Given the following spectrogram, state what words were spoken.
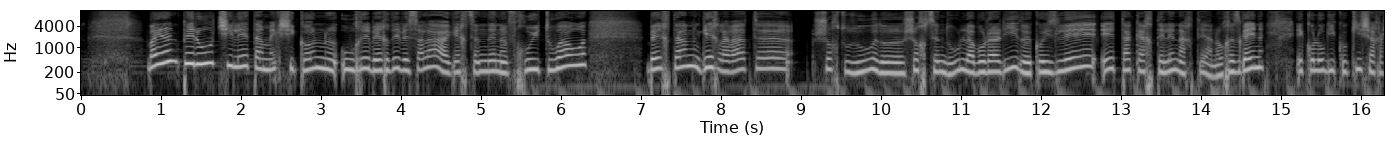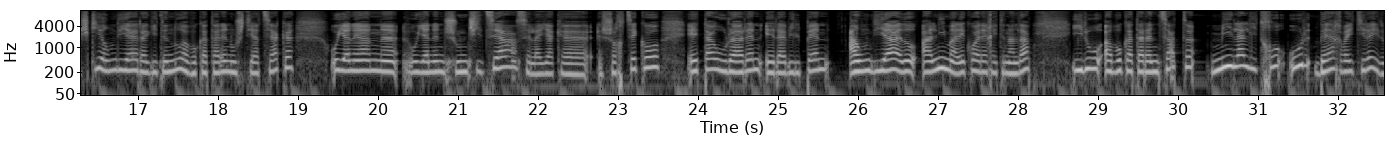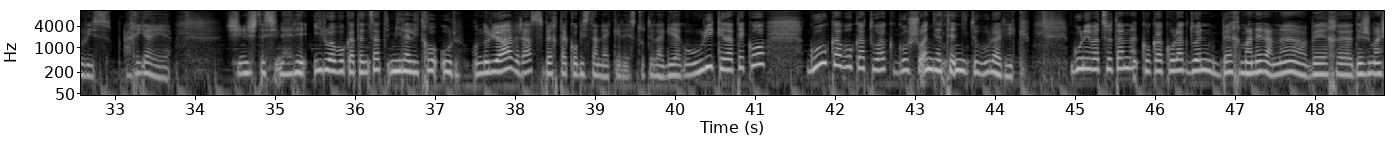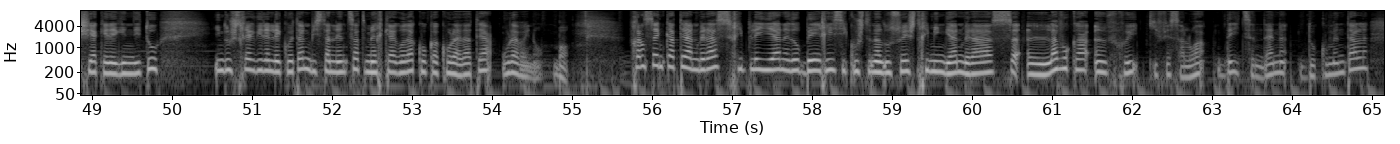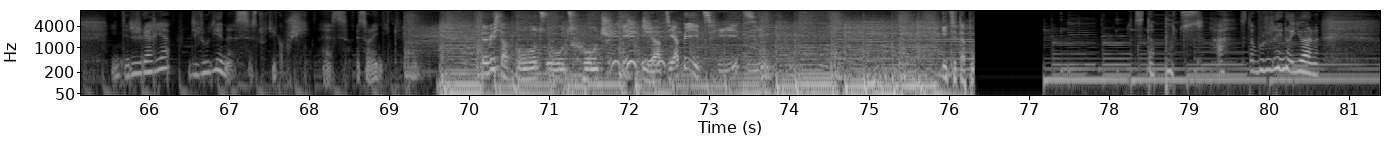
Baina Peru, Chile eta Mexikon urre berde bezala agertzen den fruitu hau, bertan gerla bat sortu du edo sortzen du laborari edo ekoizle eta kartelen artean. Horrez gain, ekologikoki sarraski handia eragiten du abokataren ustiatzeak oianean, oianen suntsitzea, zelaiak eh, sortzeko eta uraren erabilpen handia edo animaleko ere gaiten alda, hiru abokataren zat, mila litro ur behar baitira iduriz. Arri sinestezina ere hiru abokatentzat mila litro ur. Ondorioa, beraz, bertako biztanleak ere ez dutela gehiago urik edateko, guk abokatuak gozoan jaten ditugularik. Gune batzuetan, Coca-Colak duen ber maneran, eh, ber eh, desmasiak ere egin ditu, industriak diren lekuetan biztan lentzat merkeago da Coca-Cola edatea ura baino. Bon. Franzen katean beraz, replayean edo berriz ikusten alduzue streamingean beraz, Lavoka un fruit kife saloa deitzen den dokumental interesgarria dirudienez, ez dut ikusi, ez, ez horrein Telebista putz, utz, huts, irratia pitz, hitz. Itz eta putz. Itz eta putz. Ha, ez da buru nahi joan.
